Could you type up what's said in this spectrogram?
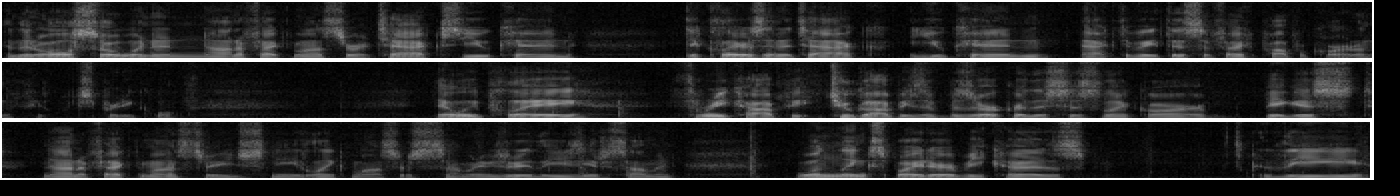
And then also when a non-effect monster attacks, you can, declares an attack, you can activate this effect, pop a card on the field, which is pretty cool. Then we play three copy, two copies of Berserker. This is like our biggest non-effect monster. You just need Link monsters to summon. He's really easy to summon. One Link Spider because the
